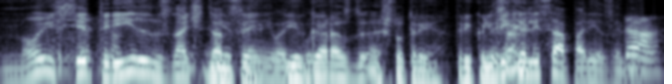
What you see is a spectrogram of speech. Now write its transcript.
Ну и все три, значит, Нет, оценивать их будут. гораздо... Что три? Три колеса? Три колеса порезали. Да,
